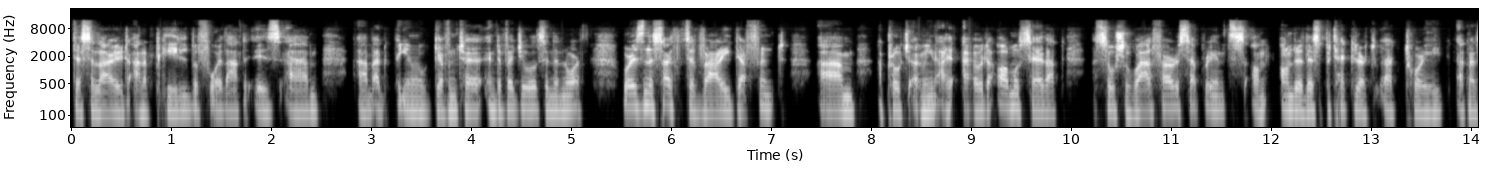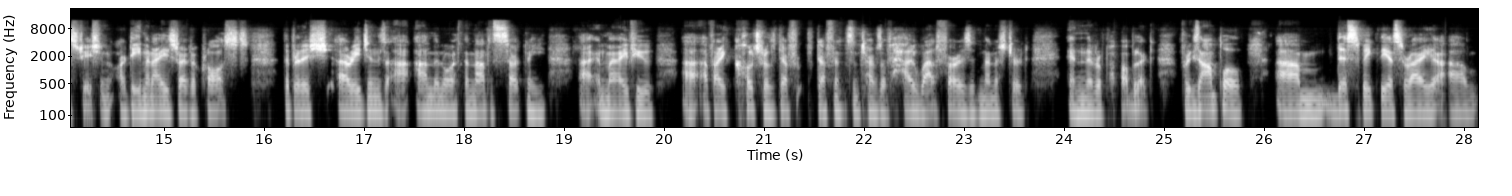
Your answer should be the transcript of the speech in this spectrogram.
disallowed and appeal before that is um, um, you know given to individuals in the north. Whereas in the south, it's a very different um, approach. I mean, I, I, would almost say that social welfare recipients on, under this particular uh, Tory administration are demonised right across the British uh, regions uh, and the north, and that is certainly, in my view, uh, a very cultural dif- difference in terms of how welfare is administered in the Republic. For example, um, this week the ESRI um,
